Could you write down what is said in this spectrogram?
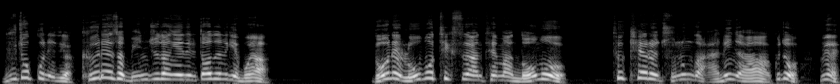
무조건 이득이야. 그래서 민주당 애들이 떠드는 게 뭐야? 너네 로보틱스한테만 너무 특혜를 주는 거 아니냐. 그죠? 왜?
